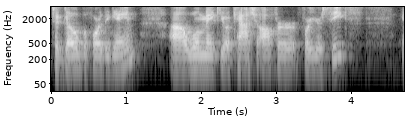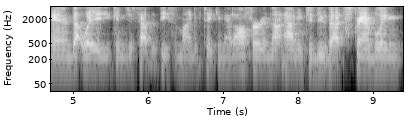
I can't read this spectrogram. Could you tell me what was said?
to go before the game, uh, we'll make you a cash offer for your seats. And that way you can just have the peace of mind of taking that offer and not having to do that scrambling,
